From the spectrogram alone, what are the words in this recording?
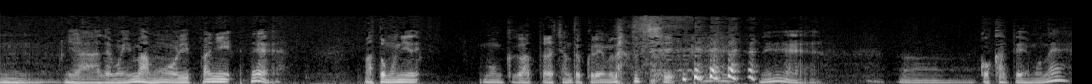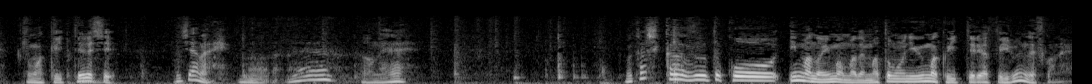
うん。いやーでも今もう立派にね、まともに文句があったらちゃんとクレーム出すし、ねえ、うんご家庭もね、うまくいってるし、いいじゃない。そうだね。そうね。昔からずっとこう、今の今までまともにうまくいってるやついるんですかね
